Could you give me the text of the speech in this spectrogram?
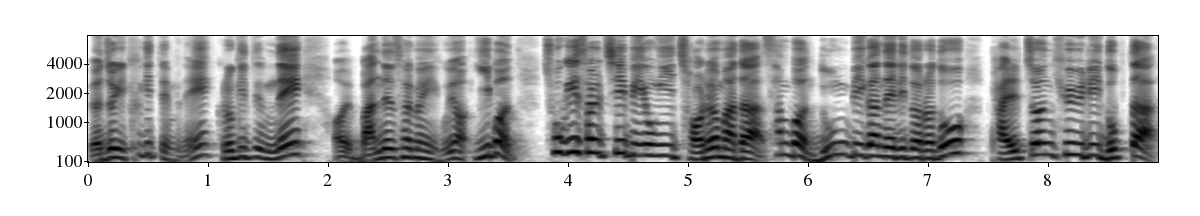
면적이 크기 때문에. 그렇기 때문에 어, 맞는 설명이고요. 2번, 초기 설치 비용이 저렴하다. 3번, 눈비가 내리더라도 발전 효율이 높다.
